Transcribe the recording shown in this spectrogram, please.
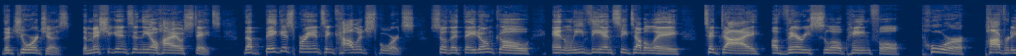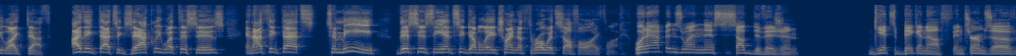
the Georgias, the Michigans, and the Ohio States, the biggest brands in college sports, so that they don't go and leave the NCAA to die a very slow, painful, poor, poverty like death. I think that's exactly what this is. And I think that's, to me, this is the NCAA trying to throw itself a lifeline. What happens when this subdivision gets big enough in terms of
